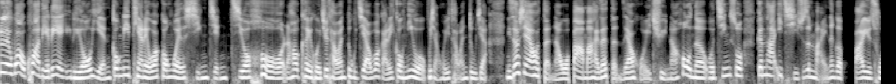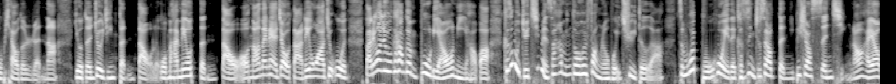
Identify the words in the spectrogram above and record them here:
对对，我有跨点列留言，功力天了，我公位的心情就好，然后可以回去台湾度假。我跟你讲，你以为我不想回去台湾度假？你知道现在要等啊，我爸妈还在等着要回去。然后呢，我听说跟他一起就是买那个八月出票的人呐、啊，有的人就已经等到了，我们还没有等到哦。然后那天还叫我打电话就问，打电话就问他们根本不聊你，好不好？可是我觉得基本上他们应该会放人回去的啊，怎么会不会的？可是你就是要等，你必须要申请，然后还要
